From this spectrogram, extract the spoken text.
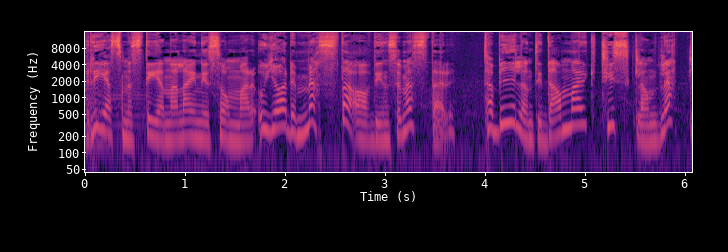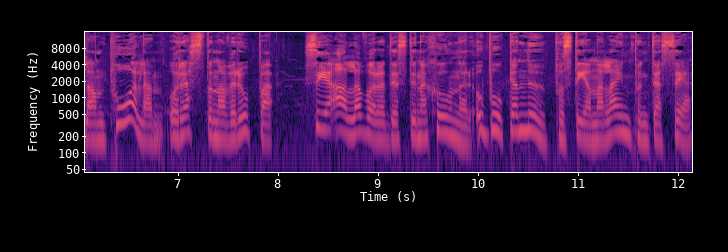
Res med Stena Line i sommar och gör det mesta av din semester. Ta bilen till Danmark, Tyskland, Lettland, Polen och resten av Europa. Se alla våra destinationer och boka nu på stenaline.se.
